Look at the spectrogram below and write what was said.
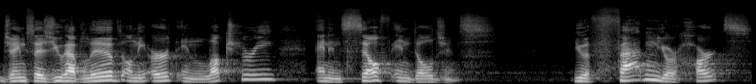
James says, You have lived on the earth in luxury and in self indulgence. You have fattened your hearts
